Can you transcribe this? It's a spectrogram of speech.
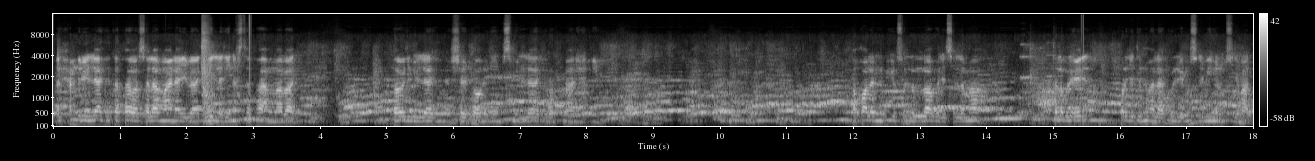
الحمد لله كفى وسلام على عباده الذين اصطفى أما بعد أعوذ بالله من الشيطان الرجيم بسم الله الرحمن الرحيم فقال النبي صلى الله عليه وسلم طلب العلم فرجة على كل مسلمين والمسلمات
